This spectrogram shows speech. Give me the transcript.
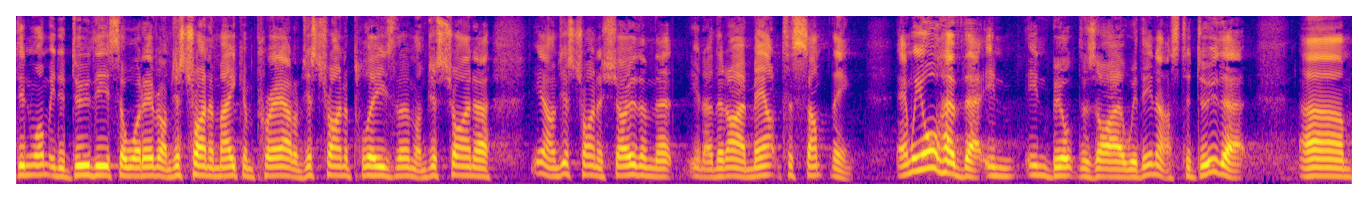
didn't want me to do this or whatever. I'm just trying to make them proud. I'm just trying to please them. I'm just trying to, you know, I'm just trying to show them that, you know, that I amount to something. And we all have that in, inbuilt desire within us to do that. Um,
